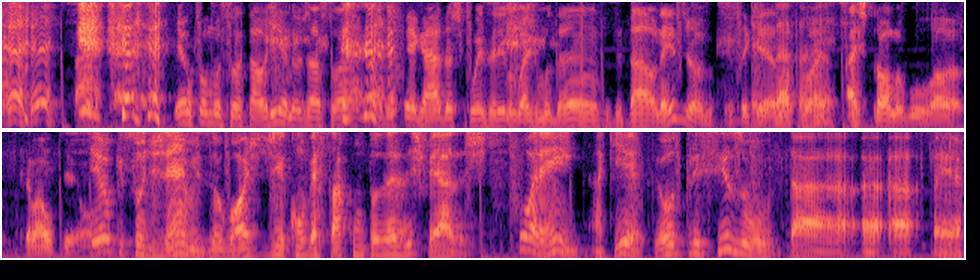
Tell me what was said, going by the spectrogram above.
Eu, como sou taurino, já sou mais apegado às coisas ali, não gosto de mudanças e tal. Não é esse jogo? Você que Exatamente. é nosso astrólogo, sei lá o quê. Eu que sou de gêmeos, eu gosto de conversar com todas as esferas. Porém, aqui, eu preciso da... A, a, é,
